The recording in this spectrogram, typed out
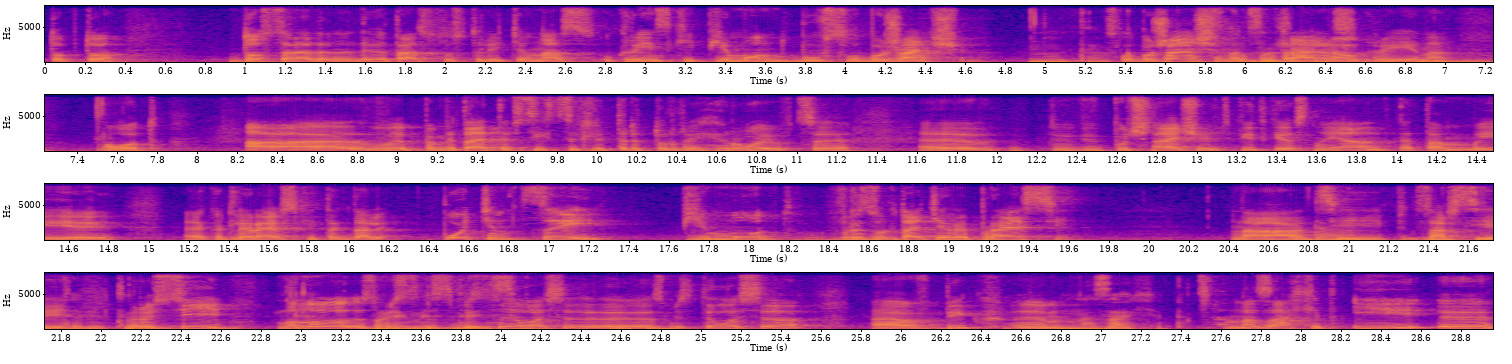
Тобто до середини 19 століття у нас український П'ємонт був Слобожанщина. Ну так. Слобожанщина, Слобожанщина. Центральна Україна. От. А ви пам'ятаєте всіх цих літературних героїв, це е, починаючи від Квітки Основ'яненка, там і е, Котляревський і так далі. Потім цей П'ємонт в результаті репресій на Да, цій на підцарській території. Росії, воно зміцнилося, е, змістилося е, в бік. е, На захід. на захід. І е,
